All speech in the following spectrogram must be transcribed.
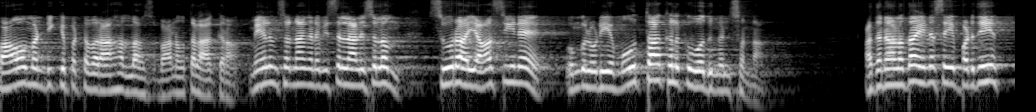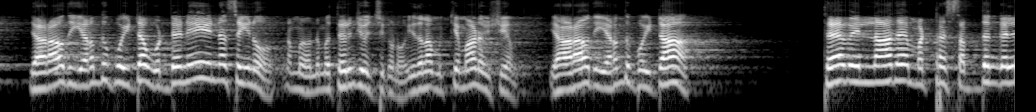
பாவம் மன்னிக்கப்பட்டவராக அல்லாஹ் சுபானவத்தால் ஆக்குறான். மேலும் சொன்னாங்க நபி ஸல்லல்லாஹு சூரா யாசீனை உங்களுடைய மூத்தாக்களுக்கு ஓதுங்கன்னு சொன்னான். அதனால தான் என்ன செய்யப்படுது? யாராவது இறந்து போயிட்டா உடனே என்ன செய்யணும்? நம்ம நம்ம தெரிஞ்சு வச்சுக்கணும். இதெல்லாம் முக்கியமான விஷயம். யாராவது இறந்து போயிட்டா தேவையில்லாத மற்ற சப்தங்கள்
